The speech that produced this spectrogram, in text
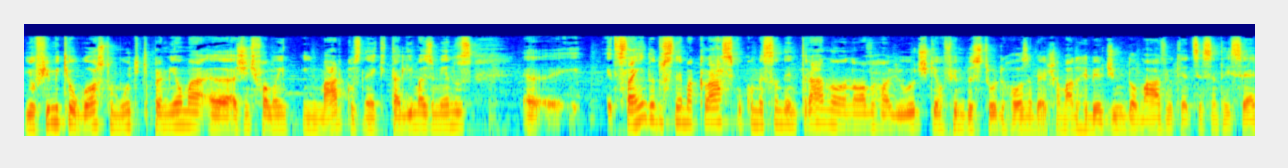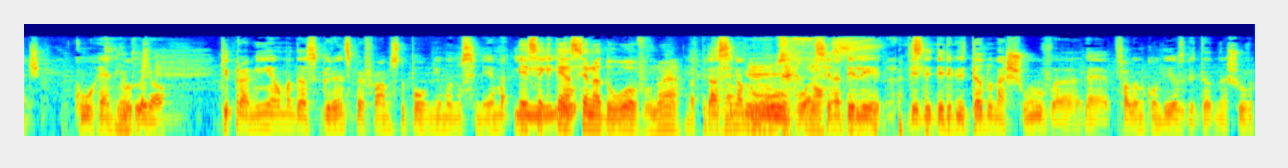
E um filme que eu gosto muito, que para mim é uma. Uh, a gente falou em, em, Marcos, né? Que tá ali mais ou menos. Uh, saindo do cinema clássico, começando a entrar no, na nova Hollywood, que é um filme do Stuart Rosenberg chamado Rebeldia Indomável, que é de 67, com o Hand Muito legal. que para mim é uma das grandes performances do Paul Newman no cinema. Esse aqui tem eu, a cena do ovo, não é? Da a cena do ovo, a cena dele, dele, dele gritando na chuva, né, falando com Deus, gritando na chuva.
